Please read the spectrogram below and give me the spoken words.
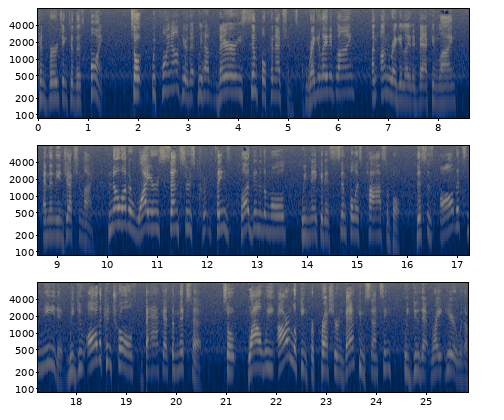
converging to this point. So we point out here that we have very simple connections. A regulated line, an unregulated vacuum line, and then the injection line. No other wires, sensors, things plugged into the mold. We make it as simple as possible. This is all that's needed. We do all the controls back at the mix head. So while we are looking for pressure and vacuum sensing, we do that right here with a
